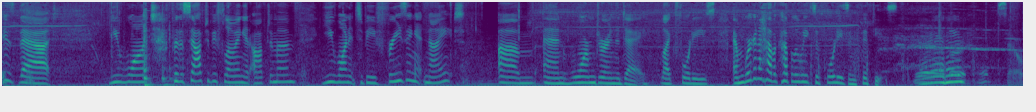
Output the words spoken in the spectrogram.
is that you want for the sap to be flowing at optimum, you want it to be freezing at night um, and warm during the day, like 40s. And we're gonna have a couple of weeks of 40s and 50s. Yeah. So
